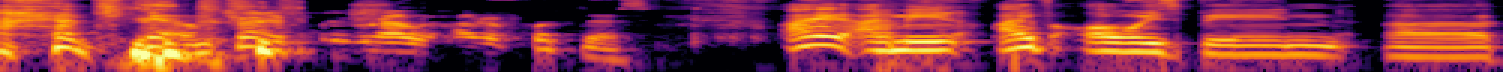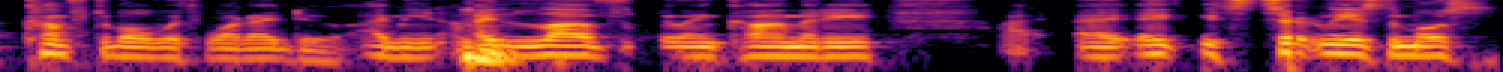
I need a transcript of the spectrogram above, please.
yeah, I'm trying to figure out how to put this. I, I mean, I've always been uh, comfortable with what I do. I mean, I love doing comedy. I, I, it certainly is the most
